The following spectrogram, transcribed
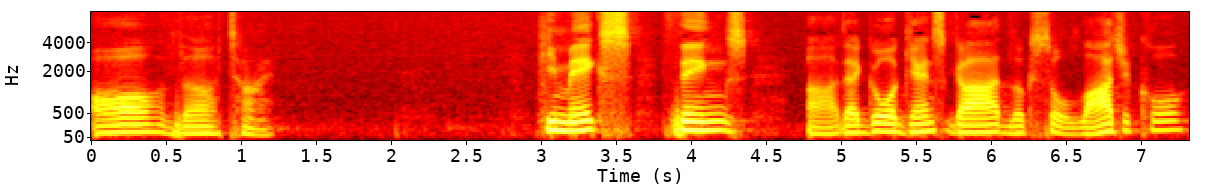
all the time. He makes things uh, that go against God look so logical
